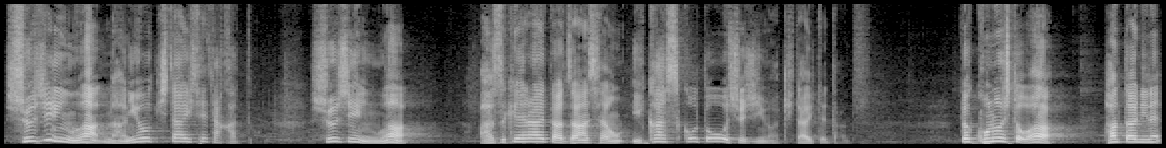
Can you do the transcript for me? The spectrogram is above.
主人は何を期待してたかって主人は預けられた財産を生かすことを主人は期待してたんです。だからこの人は反対にね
